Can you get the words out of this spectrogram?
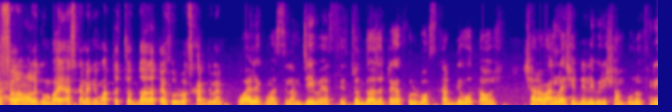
আসসালামু আলাইকুম। ভাই আজকে নাকি মাত্র চোদ্দ হাজার টাকা ফুল বক্স কাট দিবেন? ওয়ালাইকুম আসসালাম। জি ভাই আজকে চোদ্দ হাজার টাকা ফুল বক্স খাট দেবো। তাও সারা বাংলাদেশে ডেলিভারি সম্পূর্ণ ফ্রি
